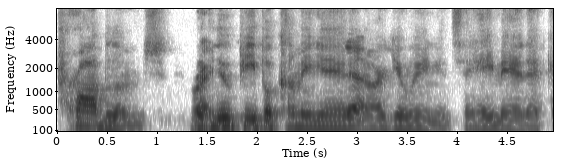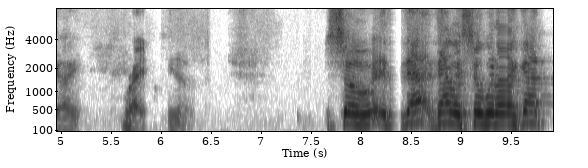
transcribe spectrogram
problems with new people coming in Yeah. and arguing and saying, "Hey, man, that guy," Right. you know. So that that was so when I got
